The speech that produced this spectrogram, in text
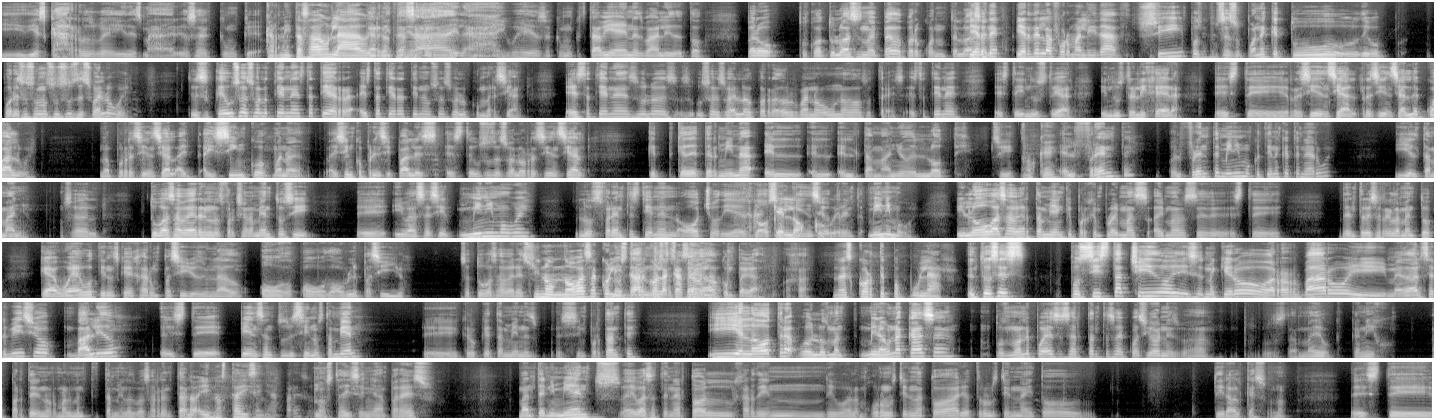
Y 10 carros, güey, y desmadre. O sea, como que Carnita asada a un lado. carnita asada y ay, güey, o sea, como que está bien, es válido y todo. Pero, pues cuando tú lo haces no hay pedo, pero cuando te lo Pierde, hacen... pierde la formalidad. Sí, pues se supone que tú, digo, por eso son los usos de suelo, güey. Entonces, ¿qué uso de suelo tiene esta tierra? Esta tierra tiene uso de suelo comercial. Esta tiene uso de, uso de suelo corredor urbano 1, 2 o 3. Esta tiene este, industrial, industria ligera, este, residencial. ¿Residencial de cuál, güey? No, por residencial. Hay, hay cinco, bueno, hay cinco principales este, usos de suelo residencial que, que determina el, el, el tamaño del lote, ¿sí? Ok. el frente, el frente mínimo que tiene que tener, güey, y el tamaño. O sea, el- tú vas a ver en los fraccionamientos y, eh, y vas a decir, mínimo, güey, los frentes tienen 8, 10, 12, qué loco, 15 o güey. 30, mínimo, güey. Y luego vas a ver también que, por ejemplo, hay más, hay más, eh, este, dentro de ese reglamento, que a huevo tienes que dejar un pasillo de un lado o, o doble pasillo. O sea, tú vas a ver eso. Si no, no vas a No colindar está- con no la estás casa pegado con pegado. Ajá. No es corte popular. Entonces, pues sí está chido y dices, me quiero ahorrar varo y me da el servicio, válido. Este, piensa en tus vecinos también. Eh, creo que también es, es importante. Y en la otra, pues los mira, una casa, pues no le puedes hacer tantas adecuaciones, ¿verdad? Pues está medio canijo. Aparte, normalmente también las vas a rentar. No, y no está diseñada para eso. No está diseñada para eso. Mantenimientos, ahí vas a tener todo el jardín, digo, a lo mejor unos tienen a dar y otros los tienen ahí todo tirado al queso, ¿no? Este,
